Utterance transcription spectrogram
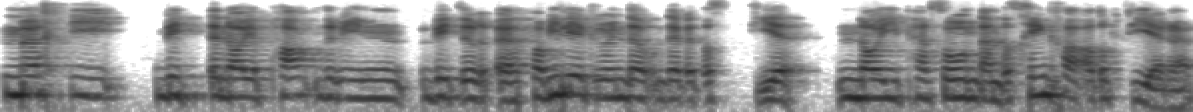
möchte mit der neuen Partnerin wieder eine Familie gründen und eben, dass die neue Person dann das Kind kann adoptieren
